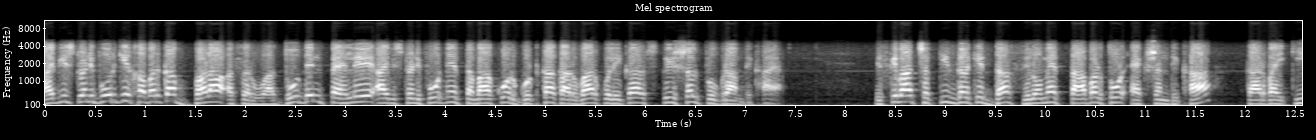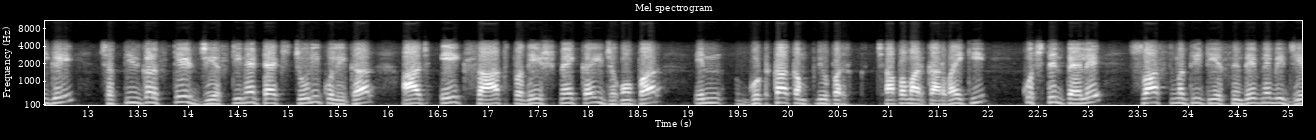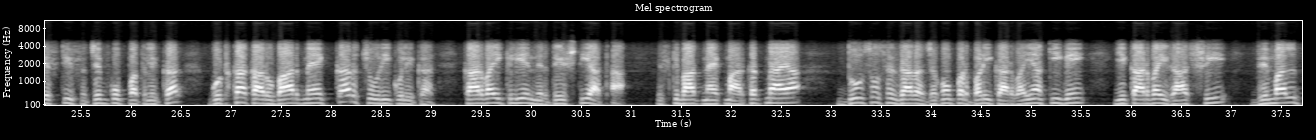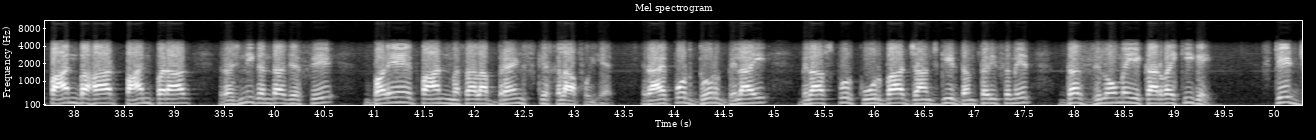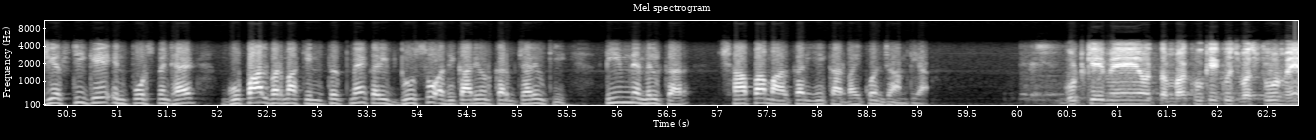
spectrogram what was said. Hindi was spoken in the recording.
आईबीएस 24 की खबर का बड़ा असर हुआ। दो दिन पहले आईबीएस 24 ने तंबाकू और गुटखा कारोबार को लेकर स्पेशल प्रोग्राम दिखाया। इसके बाद छत्तीसगढ़ के 10 जिलों में ताबड़तोड़ एक्शन दिखा। कार्रवाई की गई। छत्तीसगढ़ स्टेट जीएसटी ने टैक्स चोरी को लेकर आज एक साथ प्रदेश में कई जगहों पर इन गुटखा कंपनियों पर छापामार कार्रवाई की। कुछ दिन पहले स्वास्थ्य मंत्री टीएस सिंहदेव ने भी जीएसटी सचिव को पत्र लिखकर गुटखा कारोबार में कर चोरी को लेकर कार्रवाई के लिए निर्देश दिया था। इसके बाद महकमा हरकत में आया। 200 से ज़्यादा जगहों पर बड़ी कार्रवाइयाँ की गई। ये कार्रवाई राजश्री, विमल, पान बहार, पान पराग, रजनीगंधा जैसे बड़े पान मसाला ब्रांड्स के खिलाफ हुई है। रायपुर, दुर्ग, भिलाई, बिलासपुर, कोरबा, जांजगीर, धमतरी समेत 10 जिलों में ये कार्रवाई की गई। स्टेट जीएसटी के इन्फोर्समेंट हेड गोपाल वर्मा के नेतृत्व में करीब 200 अधिकारियों और कर्मचारियों की टीम ने मिलकर छापा मारकर ये कार्रवाई को अंजाम दिया। गुटके में और तंबाकू के कुछ वस्तुओं में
